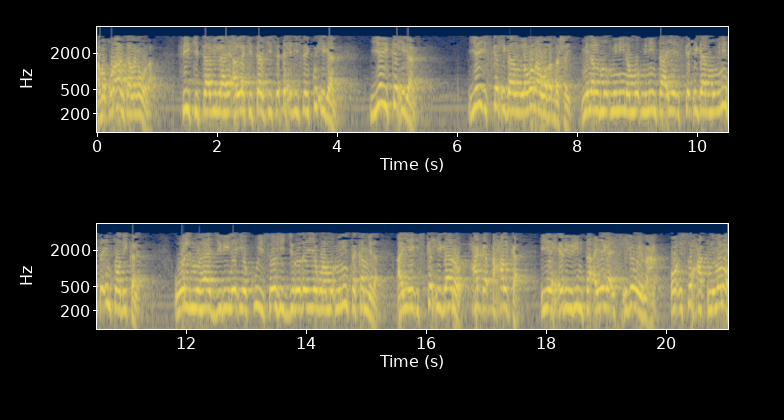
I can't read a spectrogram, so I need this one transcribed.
ama qur'aanka laga wadaa. Fii kitaabiillaahi alla kitaabkiisa dhexdiisay ku xigaan. Yay ka xigaan. Yay iska xigaan labadaa wada dhashay. Min almu'miniina mu'miniinta ayay iska xigaan mu'miniinta intoodii kale waalmuhaajiriina iyo kuwii soo hijrooday iyaguna mu'miniinta ka mid a ayay iska xigaanoo xagga dhaxalka iyo xidhiidhinta ayagaa isxiga wey macna oo isu xaqnimolo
